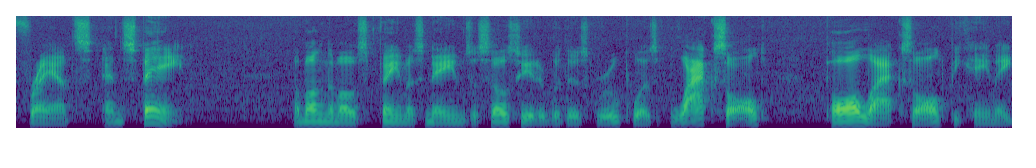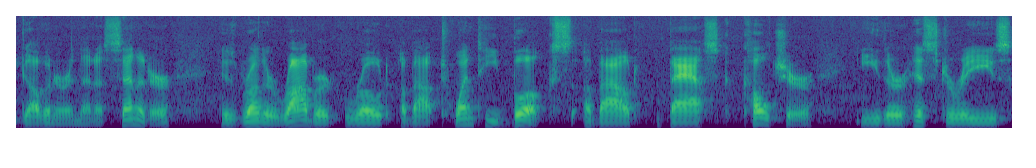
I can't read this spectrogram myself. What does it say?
France and Spain. Among the most famous names associated with this group was Laxalt. Paul Laxalt became a governor and then a senator, his brother Robert wrote about 20 books about Basque culture, either histories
